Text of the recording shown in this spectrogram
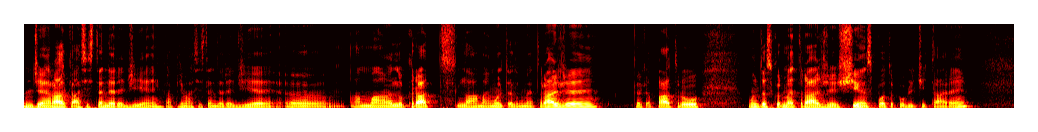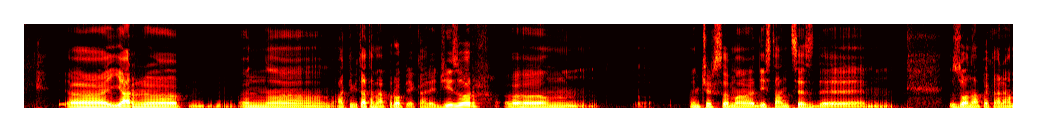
în general ca asistent de regie, ca prim asistent de regie. Uh, am lucrat la mai multe lungmetraje, cred că patru, multe scurtmetraje și în spoturi publicitare. Uh, iar uh, în uh, activitatea mea proprie ca regizor um, încerc să mă distanțez de um, zona pe care am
